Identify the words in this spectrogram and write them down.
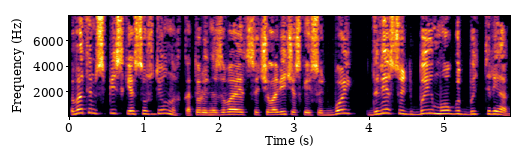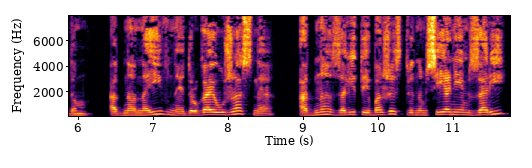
В этом списке осужденных, который называется человеческой судьбой, две судьбы могут быть рядом. Одна наивная, другая ужасная. Одна, залитая божественным сиянием зари,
